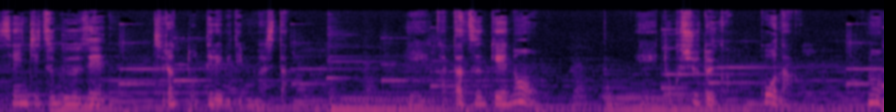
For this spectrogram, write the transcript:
先日偶然ちらっとテレビで見ました、えー、片付けの、えー、特集というかコーナーの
